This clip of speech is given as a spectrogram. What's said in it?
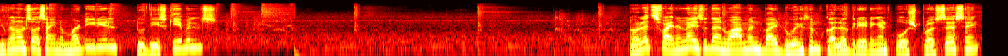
You can also assign a material to these cables. Now let's finalize with the environment by doing some color grading and post processing.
